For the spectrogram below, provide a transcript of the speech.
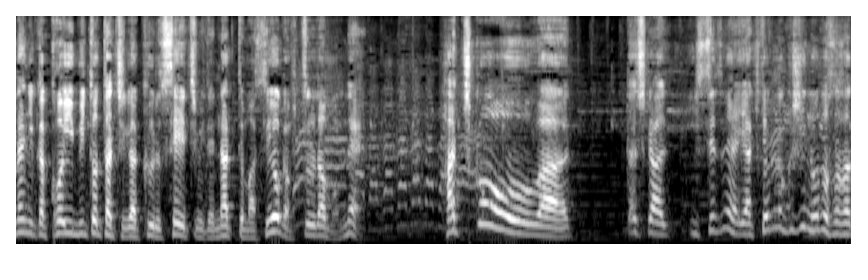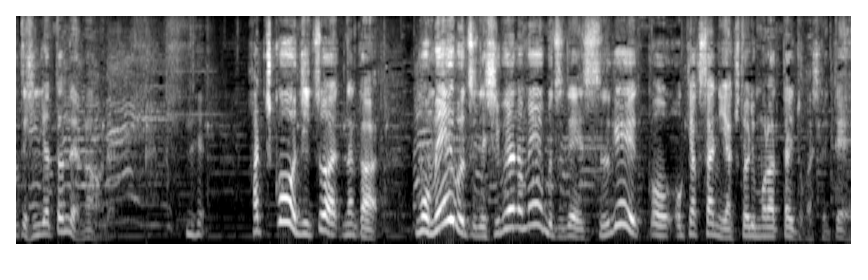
何か恋人たちが来る聖地みたいになってますよが普通だもんね。八甲は、確か一説には焼き鳥の串に喉刺さって死んじゃったんだよな、あれ。ね、八甲実はなんか、もう名物で、渋谷の名物ですげえこう、お客さんに焼き鳥もらったりとかしてて、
